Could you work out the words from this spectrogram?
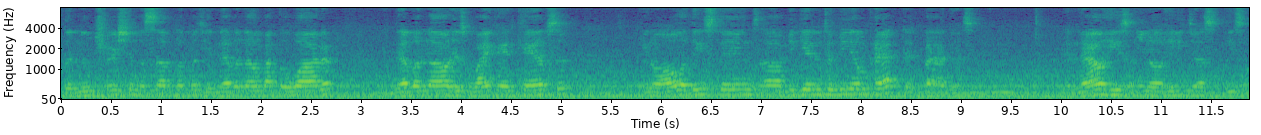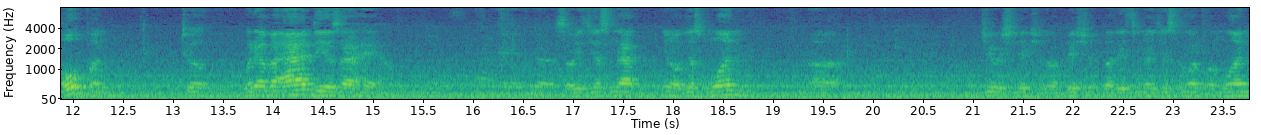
the nutrition, the supplements. He'd never known about the water. He'd never known his wife had cancer. You know, all of these things are beginning to be impacted by this. And now he's, you know, he just, he's open to whatever ideas I have. And uh, so he's just not, you know, just one uh, jurisdiction or bishop, but it's, you know, just going from one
